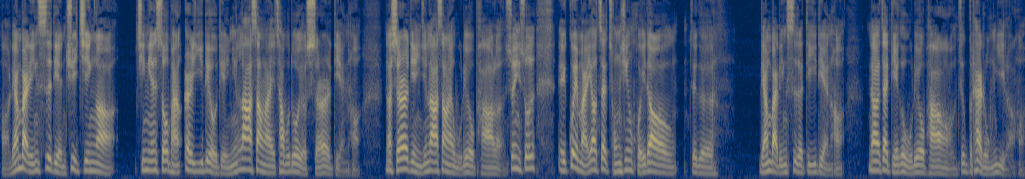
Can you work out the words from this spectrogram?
哦，两百零四点距今啊，今年收盘二一六点，已经拉上来差不多有十二点哈。那十二点已经拉上来五六趴了，所以说，诶，贵买要再重新回到这个两百零四的低点哈，那再跌个五六趴哦，就不太容易了哈。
